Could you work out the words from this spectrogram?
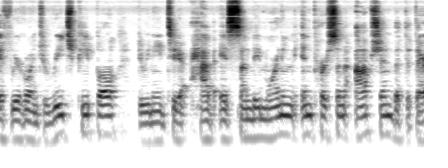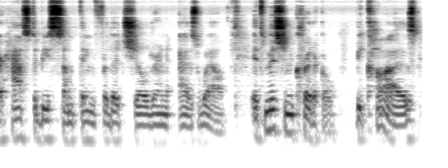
if we're going to reach people, do we need to have a Sunday morning in person option, but that there has to be something for the children as well. It's mission critical because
